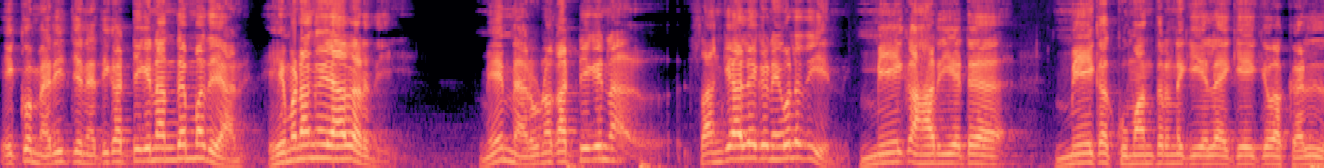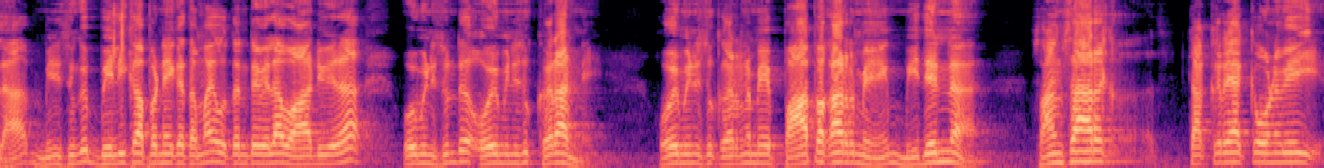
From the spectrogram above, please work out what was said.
එක්ක මැරිච්ච නැති කට්ටියගේ නම් දැම්මද යන්නේ. එහෙමනම් එයා වැරදි. මේ මැරුණ කට්ටියගේ සංඛ්‍යාලයක නෙවල තියෙන්නේ. මේක හරියට මේක කුමන්ත්‍රණ කියලා එක එකව කළා මිනිසුන්ගේ බෙලි කපන එක තමයි උතන්ට වෙලා වාඩි වෙලා ওই මිනිසුන්ට ওই මිනිසු කරන්නේ. ওই මිනිසු කරන මේ පාප කර්මයෙන් මිදෙන්න සංසාර චක්‍රයක් ඕන වෙයි.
